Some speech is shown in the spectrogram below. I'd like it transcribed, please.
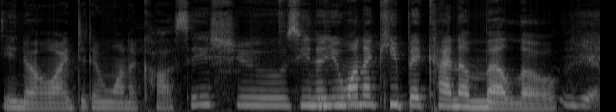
you know, I didn't want to cause issues. You know, mm-hmm. you want to keep it kind of mellow. Yeah.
